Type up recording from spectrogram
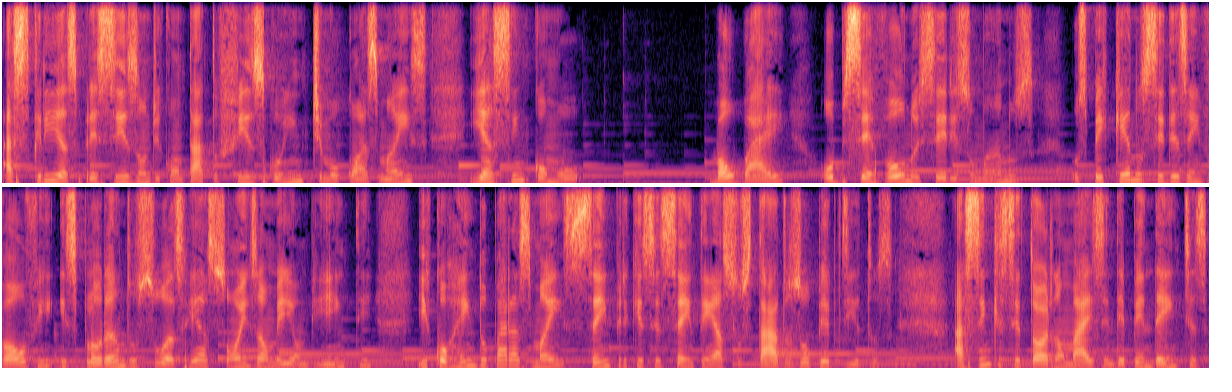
As crias precisam de contato físico íntimo com as mães e, assim como Balbai observou nos seres humanos, os pequenos se desenvolvem explorando suas reações ao meio ambiente e correndo para as mães sempre que se sentem assustados ou perdidos. Assim que se tornam mais independentes,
